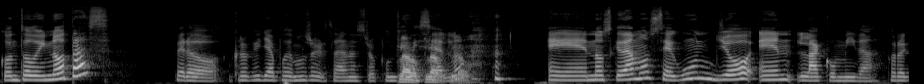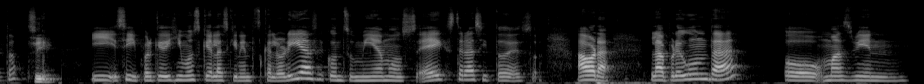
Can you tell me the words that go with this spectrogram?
con todo y notas, pero creo que ya podemos regresar a nuestro punto Claro, inicial, claro, ¿no? claro. Eh, nos quedamos, según yo, en la comida, ¿correcto? Sí, Y sí, porque dijimos que las 500 calorías, que consumíamos extras y todo eso. Ahora, la pregunta, o más bien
